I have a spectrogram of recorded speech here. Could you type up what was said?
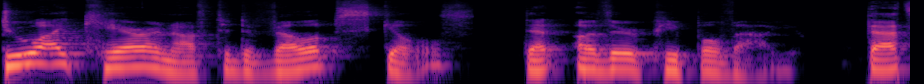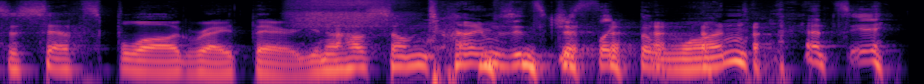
do I care enough to develop skills that other people value? That's a Seth's blog right there. You know how sometimes it's just like the one? That's it.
